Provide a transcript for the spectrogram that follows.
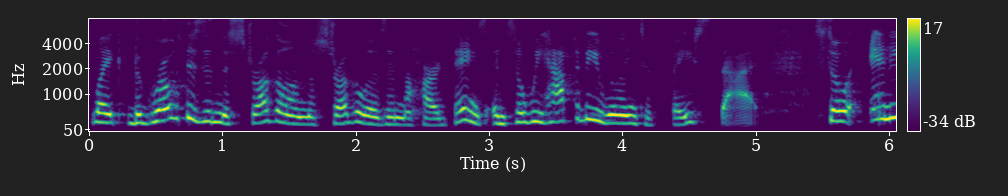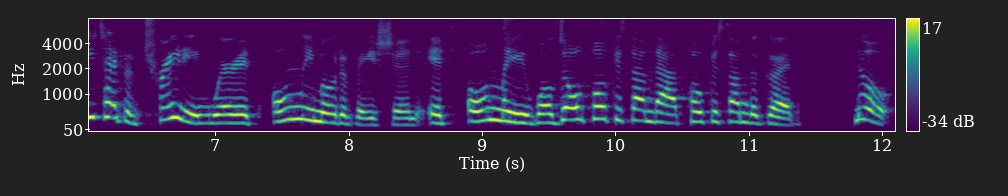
like the growth is in the struggle and the struggle is in the hard things. And so we have to be willing to face that. So, any type of training where it's only motivation, it's only, well, don't focus on that, focus on the good. No,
